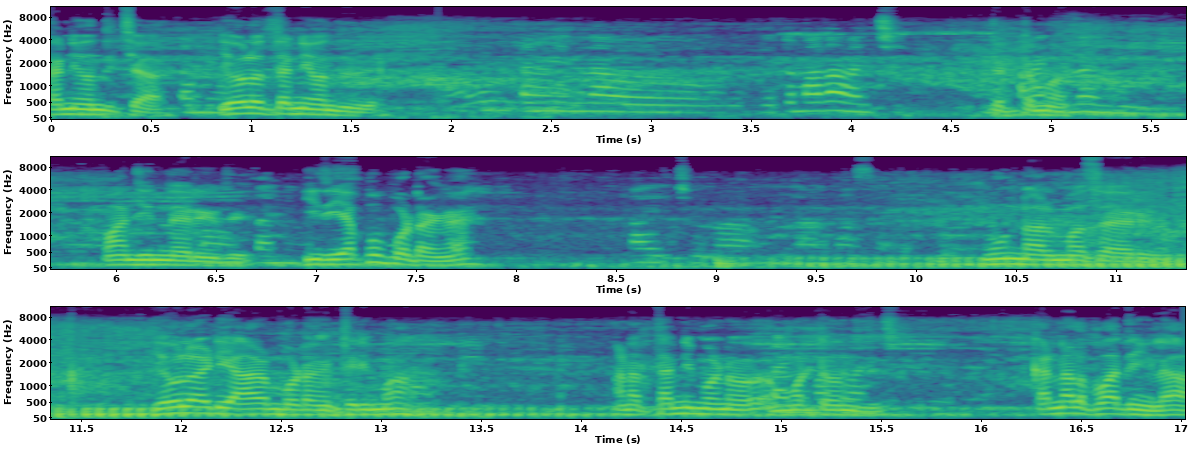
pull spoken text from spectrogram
தண்ணி வந்துச்சு. எவ்வளோ தண்ணி. வந்தது? திட்டமாக தான் வந்துச்சு. திட்டமாக. பாஞ்சின்னு தான் இருக்குது. இது எப்போ போட்டாங்க? மூணு நாலு மாதம் ஆயிருக்கு எவ்வளோ அடி ஆழம் போட்டாங்க தெரியுமா? ஆனால் தண்ணி மண் மட்டும் வந்து கண்ணால் பார்த்தீங்களா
